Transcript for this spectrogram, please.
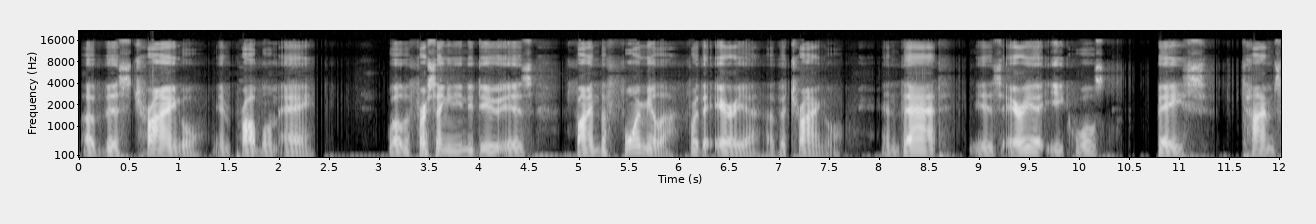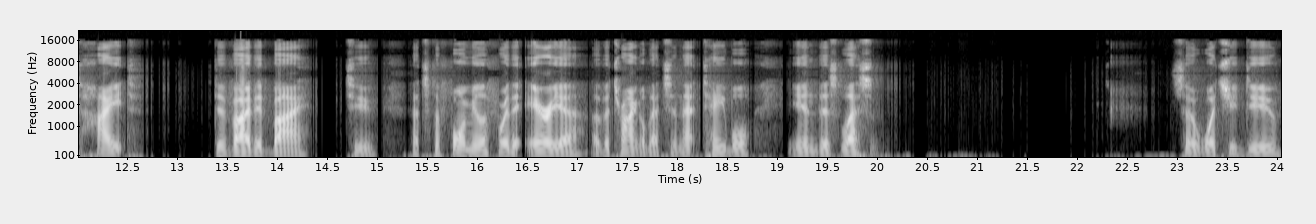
of this triangle in problem A. Well, the first thing you need to do is find the formula for the area of a triangle. And that is area equals base times height divided by 2. That's the formula for the area of a triangle. That's in that table in this lesson. So what you do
